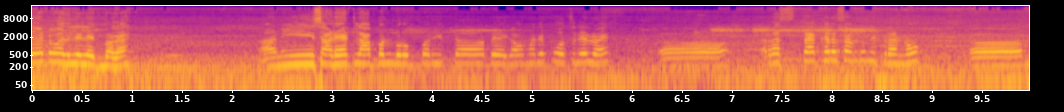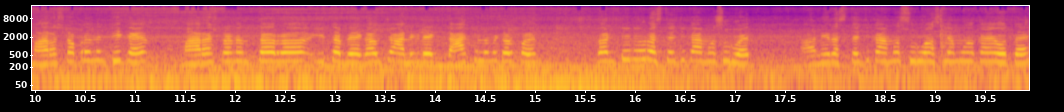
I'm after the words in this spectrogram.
साडेआठ वाजलेले आहेत बघा. आणि साडेआठला आपण बरोबर इथं बेळगावमध्ये पोहोचलेलो आहे. रस्ता खरं सांगू मित्रांनो महाराष्ट्रापर्यंत ठीक आहे. महाराष्ट्रानंतर इथं बेळगावच्या अलीकडे एक दहा किलोमीटरपर्यंत कंटिन्यू रस्त्याची कामं सुरू आहेत. आणि रस्त्याची कामं सुरू असल्यामुळं काय होतं आहे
